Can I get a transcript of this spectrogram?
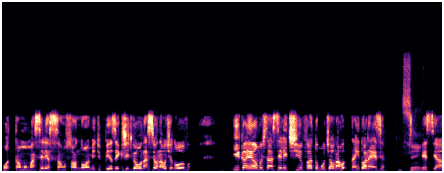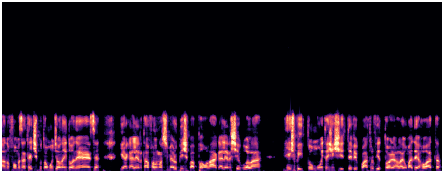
Botamos uma seleção, só nome de peso. E a gente ganhou o Nacional de novo. E ganhamos da seletiva do Mundial na, na Indonésia. Sim. Esse ano. Fomos até disputar o Mundial na Indonésia. E a galera tava falando, nosso time era o bicho papão lá. A galera chegou lá respeitou muito. A gente teve quatro vitórias lá e uma derrota.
